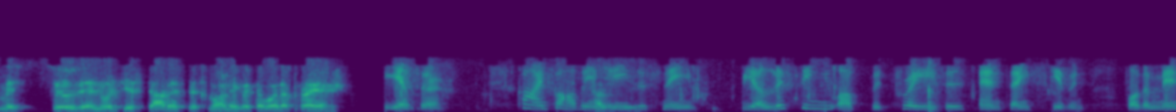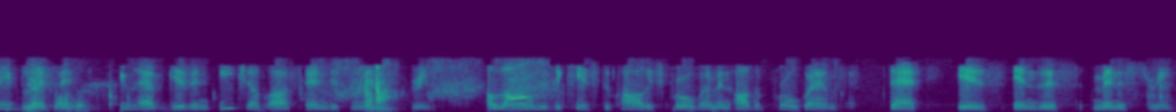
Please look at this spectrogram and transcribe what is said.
Miss Susan, would you start us this morning with a word of prayer? Yes, sir. Kind Father, in Hallelujah. Jesus' name, we are lifting you up with praises and thanksgiving for the many blessings yes, you have given each of us and this ministry, along with the Kids to College program and other programs that is in this ministry.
